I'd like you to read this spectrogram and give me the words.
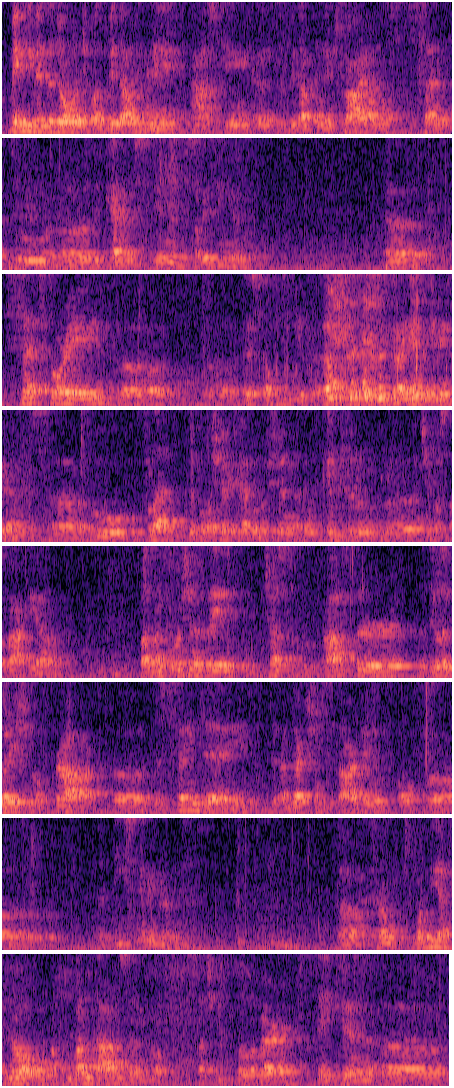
maybe with the knowledge but without any asking and without any trials sent to uh, the camps in the Soviet Union. Uh, sad story uh, uh, is of the Russian Ukrainian immigrants uh, who fled the Bolshevik Revolution and came to uh, Czechoslovakia. But unfortunately, just after the liberation of Prague, the same day the abduction started of these immigrants. Uh, from what we have known, up to 1,000 of such people were taken uh,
